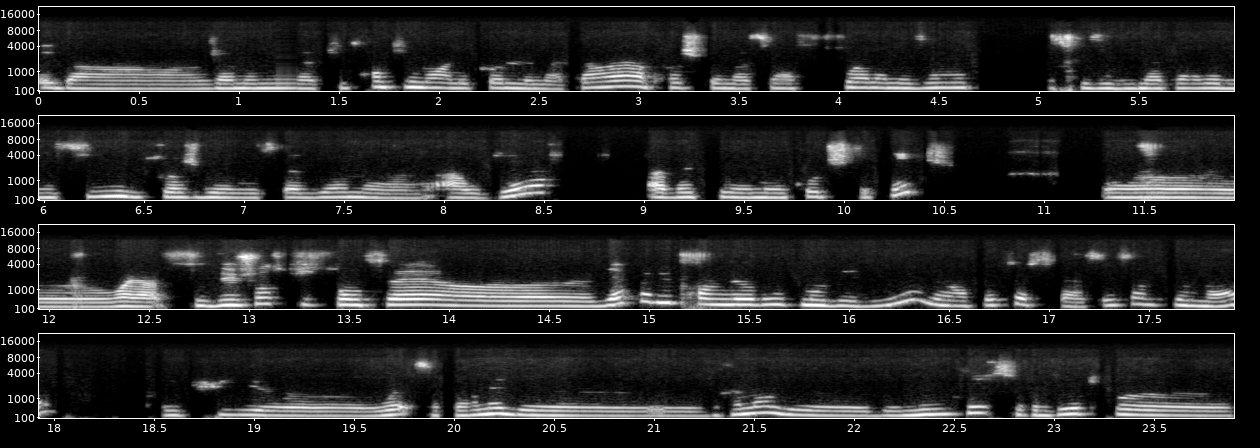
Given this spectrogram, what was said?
et eh ben, j'amène ma fille tranquillement à l'école le matin. Après, je fais ma séance soit à la maison, parce que j'ai du matériel ici, soit je vais au stadium euh, à Aubière avec euh, mon coach technique. Euh, voilà, c'est des choses qui sont faites. Euh, il a fallu prendre le rythme au début, mais en fait, ça se fait assez simplement. Et puis, euh, ouais, ça permet de vraiment de, de m'ouvrir sur d'autres.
